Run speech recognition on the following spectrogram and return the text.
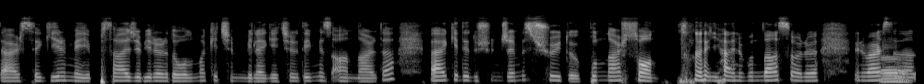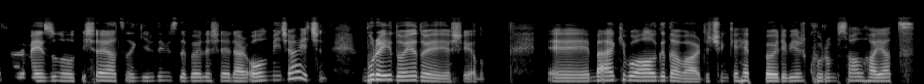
derse girmeyip sadece bir arada olmak için bile geçirdiğimiz anlarda belki de düşüncemiz şuydu: "Bunlar son." Yani, bundan sonra üniversiteden Evet. sonra mezun olup iş hayatına girdiğimizde böyle şeyler olmayacağı için burayı doya doya yaşayalım. Eee, belki bu algı da vardı çünkü hep böyle bir kurumsal hayat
